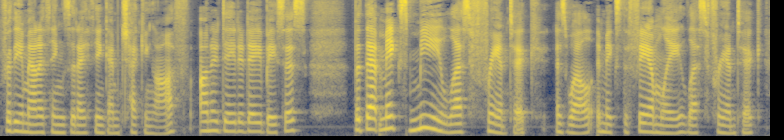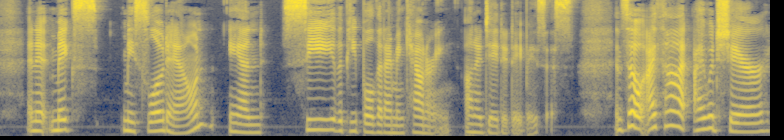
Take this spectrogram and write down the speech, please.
for the amount of things that I think I'm checking off on a day to day basis but that makes me less frantic as well. It makes the family less frantic and it makes me slow down and see the people that I'm encountering on a day to day basis. And so I thought I would share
